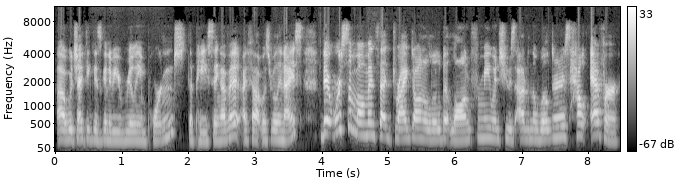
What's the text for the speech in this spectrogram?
uh, which I think is going to be really important. The pacing of it, I thought was really nice. There were some moments that dragged on a little bit long for me when she was out in the wilderness. However,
